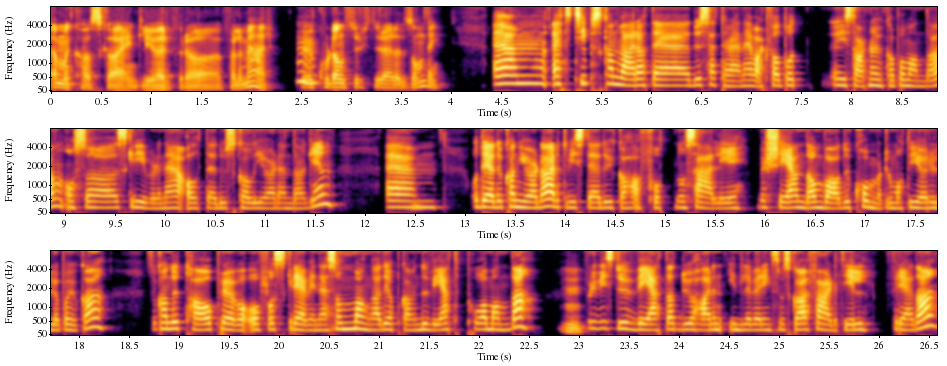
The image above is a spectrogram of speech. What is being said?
Ja, men hva skal jeg egentlig gjøre for å følge med her? Mm. Hvordan strukturerer du sånne ting? Um, et tips kan være at det, du setter deg ned i hvert fall på, i starten av uka på mandagen, og så skriver du ned alt det du skal gjøre den dagen. Um, og det du kan gjøre da, er at hvis det du ikke har fått noe særlig beskjed om hva du kommer til å måtte gjøre i løpet av uka, så kan du ta og prøve å få skrevet ned så mange av de oppgavene du vet på mandag. Mm. Fordi hvis du vet at du har en innlevering som skal være ferdig til fredag,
